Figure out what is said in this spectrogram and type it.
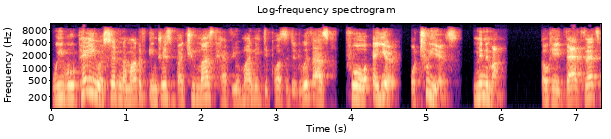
we will pay you a certain amount of interest, but you must have your money deposited with us for a year or two years minimum. Okay, that's that's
